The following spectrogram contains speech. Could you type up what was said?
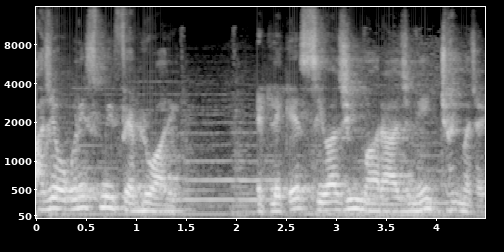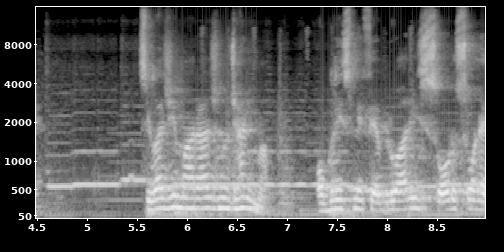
આજે ઓગણીસમી ફેબ્રુઆરી એટલે કે શિવાજી મહારાજની જન્મ જયંતિ શિવાજી મહારાજનો જન્મ ઓગણીસમી ફેબ્રુઆરી સોળસો ને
